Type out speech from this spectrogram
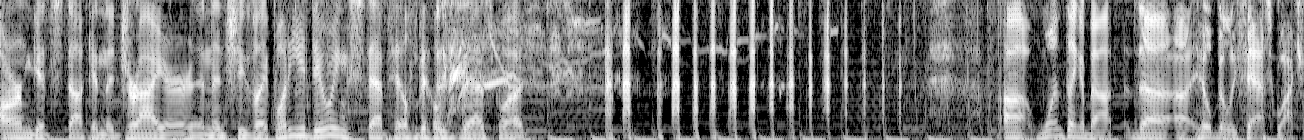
arm gets stuck in the dryer, and then she's like, "What are you doing, step hillbilly Sasquatch?" Uh, one thing about the uh, hillbilly Sasquatch.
